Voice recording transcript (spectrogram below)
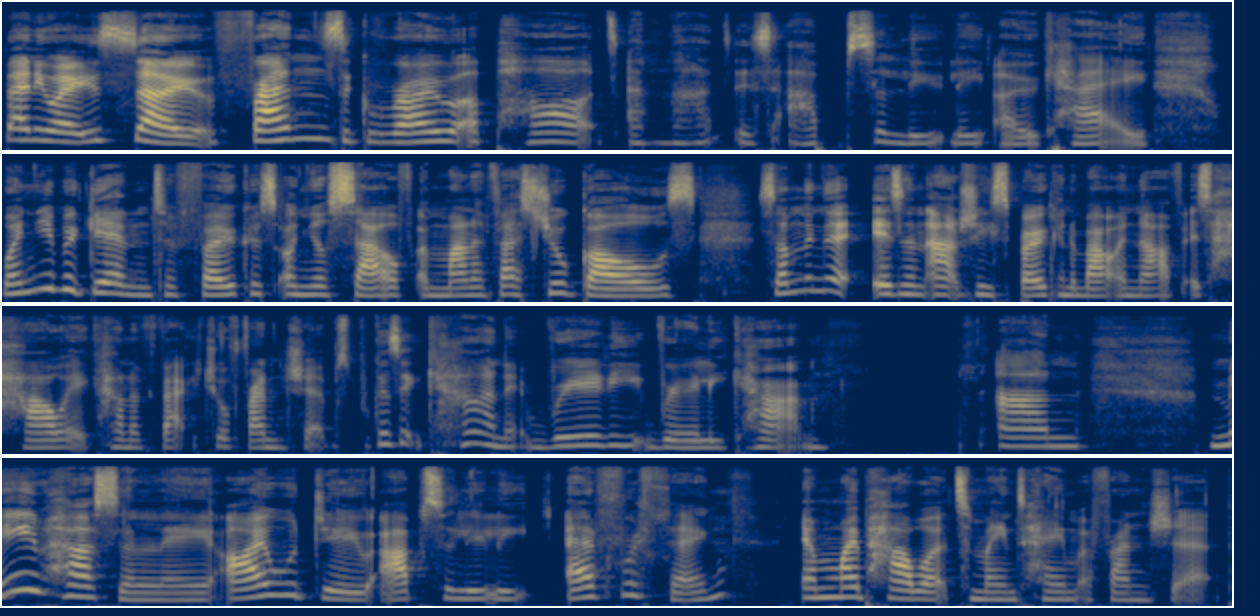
But, anyway, so friends grow apart, and that is absolutely okay. When you begin to focus on yourself and manifest your goals, something that isn't actually spoken about enough is how it can affect your friendships because it can, it really, really really can. And me personally, I would do absolutely everything in my power to maintain a friendship.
